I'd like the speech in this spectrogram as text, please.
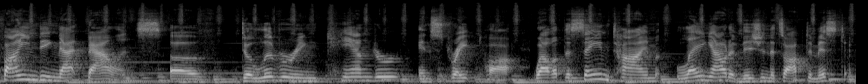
finding that balance of delivering candor and straight talk, while at the same time laying out a vision that's optimistic,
